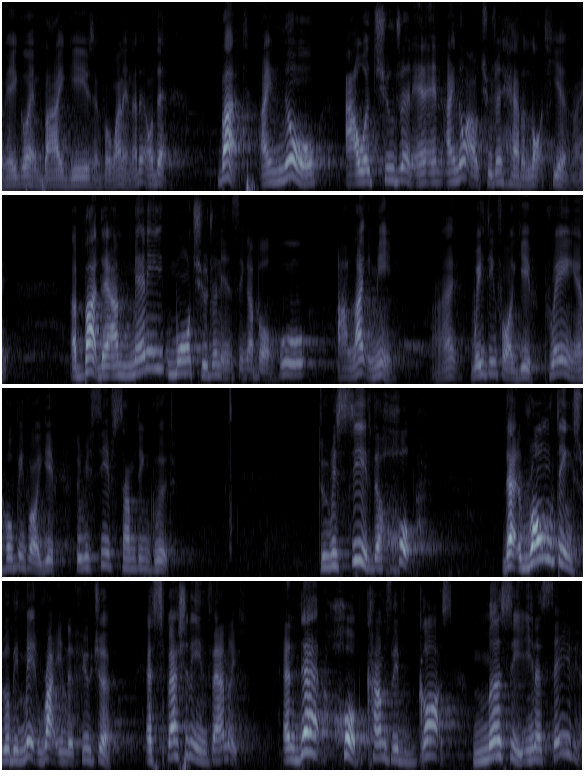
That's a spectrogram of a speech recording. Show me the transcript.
okay, go and buy gifts and for one another, all that. But I know our children, and, and I know our children have a lot here, right? Uh, but there are many more children in Singapore who are like me, all right, waiting for a gift, praying and hoping for a gift to receive something good. To receive the hope that wrong things will be made right in the future, especially in families. And that hope comes with God's mercy in a Savior.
